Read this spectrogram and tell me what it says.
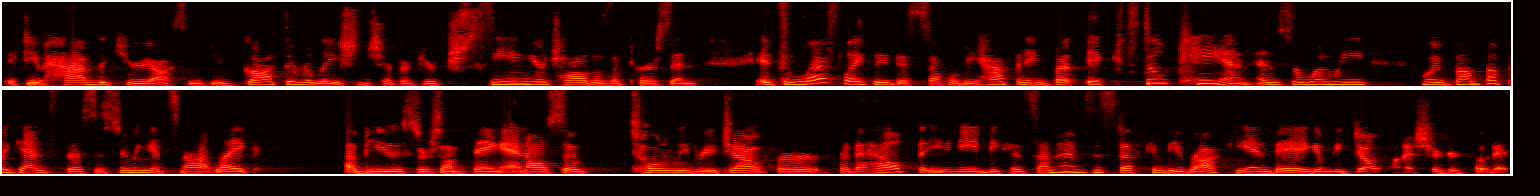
if you have the curiosity, if you've got the relationship, if you're seeing your child as a person, it's less likely this stuff will be happening, but it still can. And so when we, when we bump up against this, assuming it's not like abuse or something, and also totally reach out for for the help that you need because sometimes this stuff can be rocky and big and we don't want to sugarcoat it.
